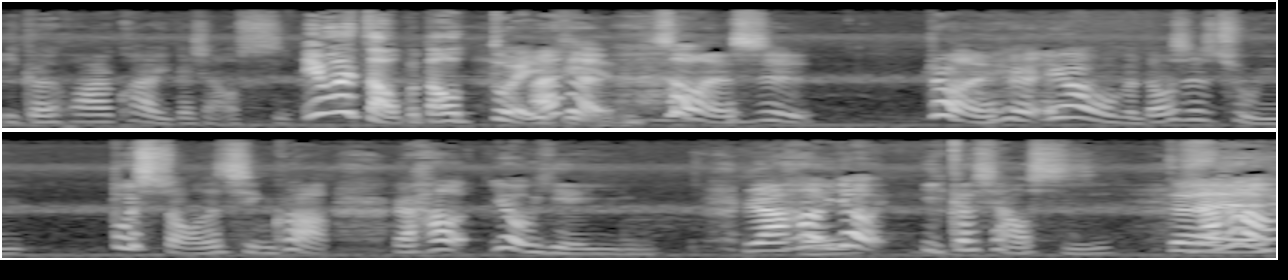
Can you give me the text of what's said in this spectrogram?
一个花快一个小时，因为找不到对而且点，重点是，重点是因为我们都是处于不熟的情况，然后又野营，然后又一个小时，对然后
